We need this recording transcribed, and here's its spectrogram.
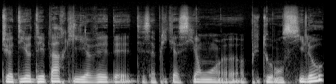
tu as dit au départ qu'il y avait des, applications plutôt en silo.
